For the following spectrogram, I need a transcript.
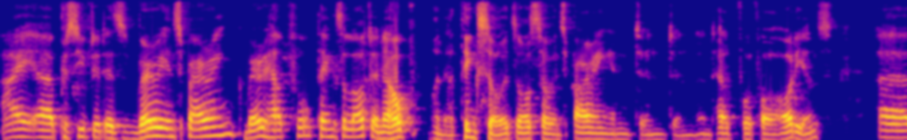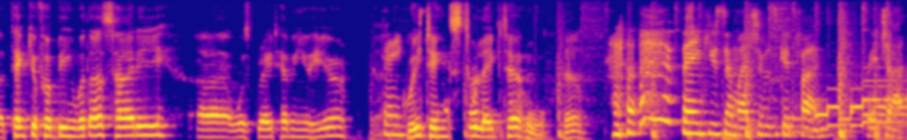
I uh, perceived it as very inspiring, very helpful. Thanks a lot, and I hope, and I think so. It's also inspiring and and and, and helpful for our audience. Uh, thank you for being with us, Heidi. Uh, it was great having you here. Thank Greetings you. to Lake Tahoe. Yeah. thank you so much. It was good fun. Great chat.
